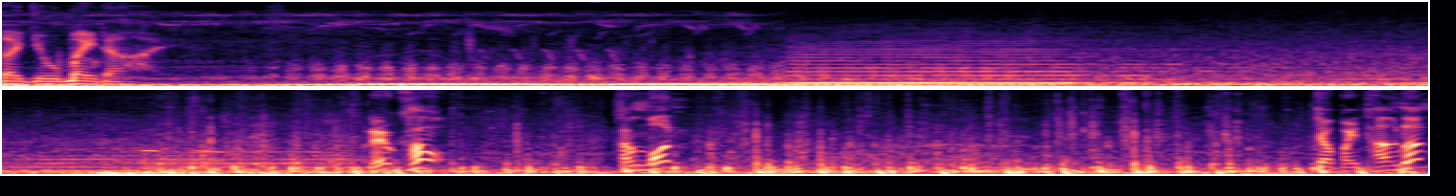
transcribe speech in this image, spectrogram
ก็อยู่ไม่ได้ เร็วเข้า ข้างบน เจ้าไปทางนั้น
